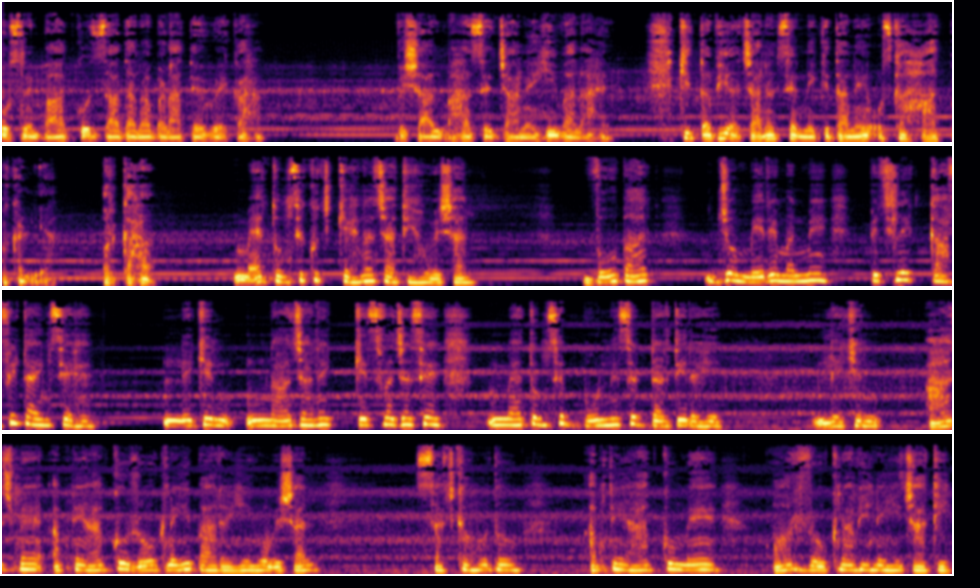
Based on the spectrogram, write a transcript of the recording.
उसने बात को ज़्यादा ना बढ़ाते हुए कहा। विशाल वहाँ से जाने ही वाला है कि तभी अचानक से निकिता ने उसका हाथ पकड़ लिया और कहा, मैं तुमसे कुछ कहना चाहती हूँ विशाल। वो बात जो मेरे मन में पिछले काफ़ी टाइम से है लेकिन ना जाने किस वजह से मैं तुमसे बोलने से डरती रही। लेकिन आज मैं अपने आप को रोक नहीं पा रही हूँ विशाल। सच कहूँ तो अपने आप को मैं और रोकना भी नहीं चाहती।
